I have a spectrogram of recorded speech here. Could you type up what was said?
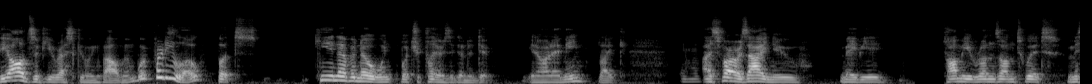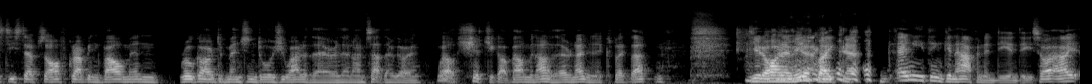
the odds of you rescuing Valmin were pretty low but you never know when, what your players are going to do you know what i mean like Mhm. as far as i knew maybe tommy runs onto it misty steps off grabbing valmin Rogar dimension doors you out of there and then i'm sat there going well shit you got valmin out of there and i didn't expect that you know what i mean Yeah, like yeah. anything can happen in D and D. So I,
